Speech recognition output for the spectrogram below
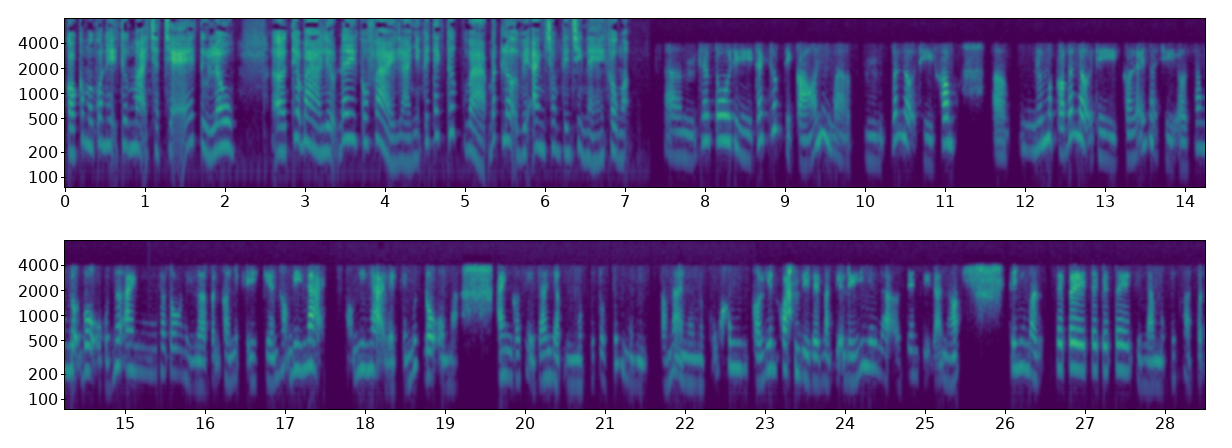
có các mối quan hệ thương mại chặt chẽ từ lâu. À, theo bà liệu đây có phải là những cái thách thức và bất lợi với Anh trong tiến trình này hay không ạ? À, theo tôi thì thách thức thì có nhưng mà bất lợi thì không. À, nếu mà có bất lợi thì có lẽ là chỉ ở trong nội bộ của nước Anh theo tôi thì là vẫn có những cái ý kiến họ nghi ngại họ nghi ngại về cái mức độ mà anh có thể gia nhập một cái tổ chức mà tóm lại là nó cũng không có liên quan gì về mặt địa lý như là ở trên chị đã nói thế nhưng mà CPTPP thì là một cái thỏa thuận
